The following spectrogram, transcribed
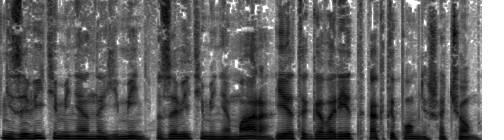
не зовите меня на Еминь, зовите меня Мара. И это говорит, как ты помнишь о чем?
